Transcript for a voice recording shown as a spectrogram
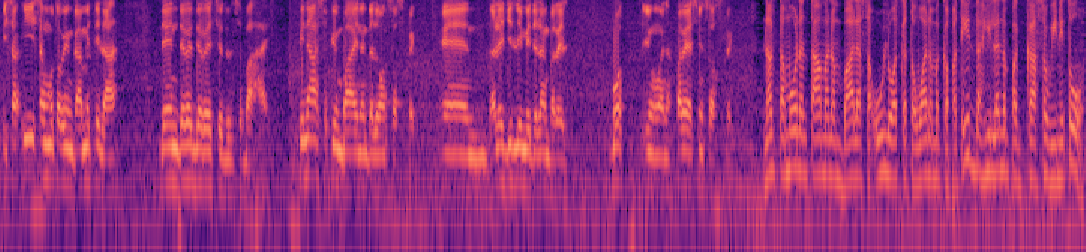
Isa iisang motor yung gamit nila. Then dire-diretso dun sa bahay. Pinasok yung bahay ng dalawang suspect. And allegedly may dalang baril. Both yung ano, parehas yung suspect. Nagtamo ng tama ng bala sa ulo at katawan ng magkapatid dahilan ng pagkasawi nito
